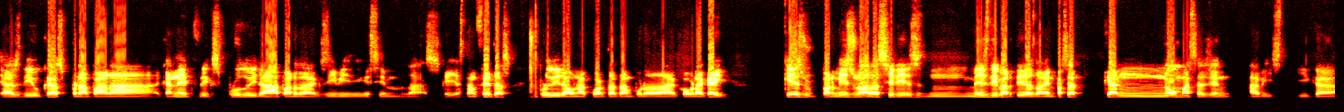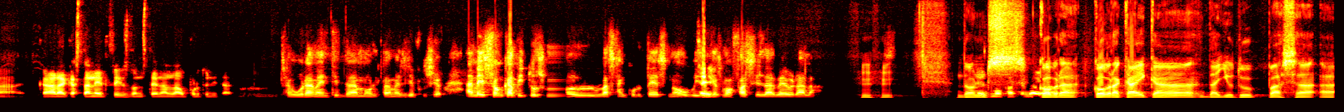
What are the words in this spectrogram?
es diu que es prepara, que Netflix produirà, a part d'exhibir, diguéssim, les que ja estan fetes, produirà una quarta temporada de Cobra Kai, que és, per mi és una de les sèries mm, més divertides de l'any passat, que no massa gent ha vist i que, que ara que està a Netflix doncs tenen l'oportunitat. Segurament tindrà molta més difusió. A més, són capítols molt, bastant curtets, no? Vull Sí. dir que és molt fàcil de veure-la. És molt Doncs. Cobra, Cobra Kai que de YouTube passa a,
